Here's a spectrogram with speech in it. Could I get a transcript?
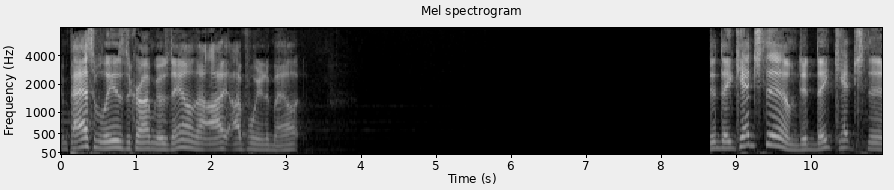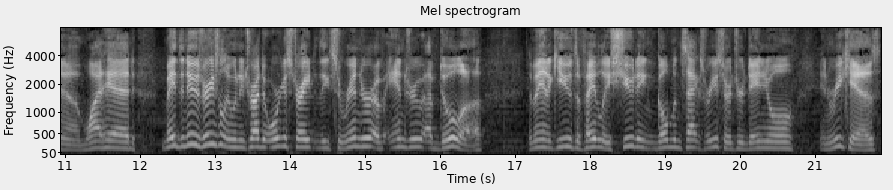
impassively as the crime goes down. I I pointed him out. Did they catch them? Did they catch them? Whitehead made the news recently when he tried to orchestrate the surrender of Andrew Abdullah, the man accused of fatally shooting Goldman Sachs researcher Daniel Enriquez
